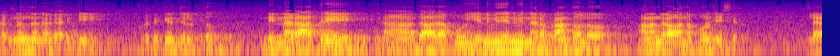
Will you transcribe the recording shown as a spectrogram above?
రఘునందన గారికి కృతజ్ఞత తెలుపుతూ నిన్న రాత్రి దాదాపు ఎనిమిది ఎనిమిదిన్నర ప్రాంతంలో ఆనందరావు అన్న ఫోన్ చేశారు. ఇట్లా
